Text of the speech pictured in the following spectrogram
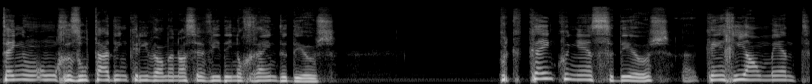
tem um, um resultado incrível na nossa vida e no reino de Deus. Porque quem conhece Deus, quem realmente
